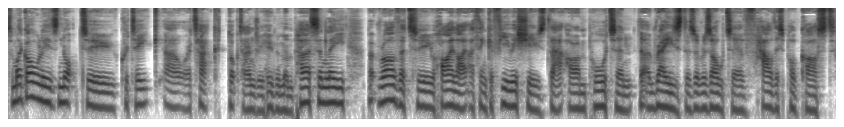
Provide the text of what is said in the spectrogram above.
So my goal is not to critique uh, or attack Dr. Andrew Huberman personally, but rather to highlight, I think, a few issues that are important that are raised as a result of how this podcast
